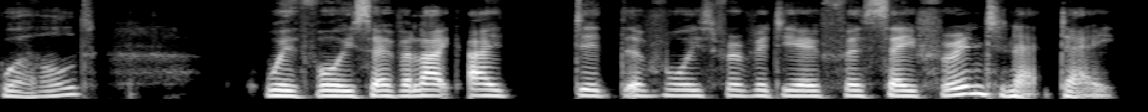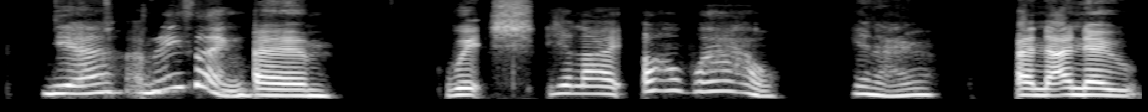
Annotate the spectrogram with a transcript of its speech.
world with voiceover. Like I did the voice for a video for Safer Internet Day. Yeah, amazing. Um, which you're like, oh wow, you know. And I know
